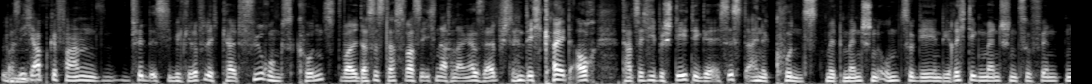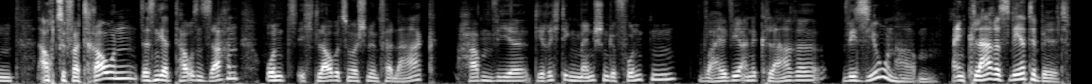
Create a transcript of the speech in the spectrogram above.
Was ich abgefahren finde, ist die Begrifflichkeit Führungskunst, weil das ist das, was ich nach langer Selbstständigkeit auch tatsächlich bestätige. Es ist eine Kunst, mit Menschen umzugehen, die richtigen Menschen zu finden, auch zu vertrauen. Das sind ja tausend Sachen. Und ich glaube zum Beispiel im Verlag haben wir die richtigen Menschen gefunden, weil wir eine klare Vision haben, ein klares Wertebild.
